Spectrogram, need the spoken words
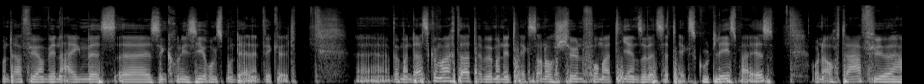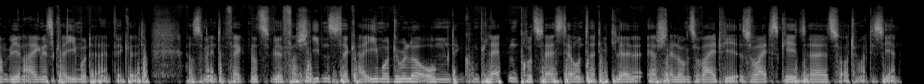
Und dafür haben wir ein eigenes äh, Synchronisierungsmodell entwickelt. Äh, wenn man das gemacht hat, dann will man den Text auch noch schön formatieren, sodass der Text gut lesbar ist. Und auch dafür haben wir ein eigenes KI-Modell entwickelt. Also im Endeffekt nutzen wir verschiedenste KI-Module, um den kompletten Prozess der Untertitelerstellung, soweit, wie, soweit es geht, äh, zu automatisieren.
